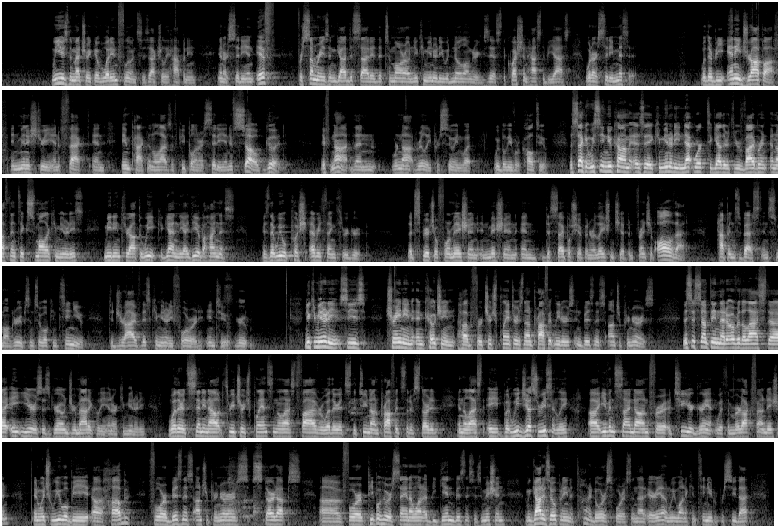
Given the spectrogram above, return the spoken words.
We use the metric of what influence is actually happening in our city. And if for some reason God decided that tomorrow New Community would no longer exist, the question has to be asked would our city miss it? Would there be any drop off in ministry and effect and impact in the lives of people in our city? And if so, good. If not, then we're not really pursuing what we believe we're called to. The second, we see Newcom as a community networked together through vibrant and authentic smaller communities meeting throughout the week. Again, the idea behind this is that we will push everything through group. That spiritual formation and mission and discipleship and relationship and friendship, all of that happens best in small groups. And so we'll continue to drive this community forward into group. New Community sees training and coaching hub for church planters, nonprofit leaders, and business entrepreneurs. This is something that over the last uh, eight years has grown dramatically in our community. Whether it's sending out three church plants in the last five, or whether it's the two nonprofits that have started in the last eight. But we just recently uh, even signed on for a two year grant with the Murdock Foundation, in which we will be a hub for business entrepreneurs, startups, uh, for people who are saying, I want to begin business as mission. I mean, God is opening a ton of doors for us in that area, and we want to continue to pursue that.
